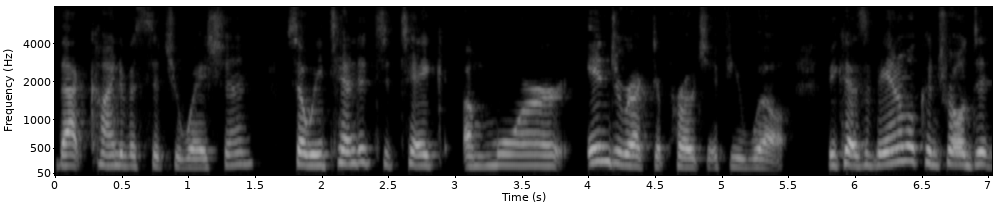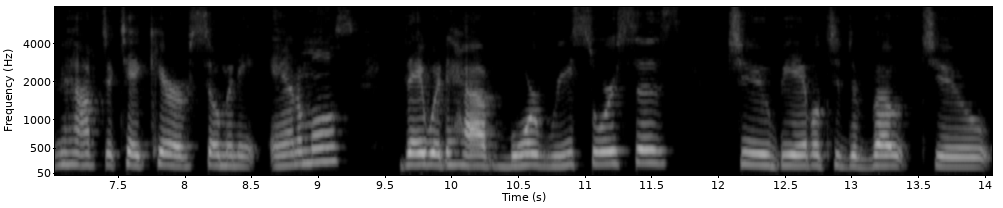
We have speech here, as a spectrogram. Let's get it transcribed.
that kind of a situation. So we tended to take a more indirect approach, if you will, because if animal control didn't have to take care of so many animals, they would have more resources to be able to devote to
